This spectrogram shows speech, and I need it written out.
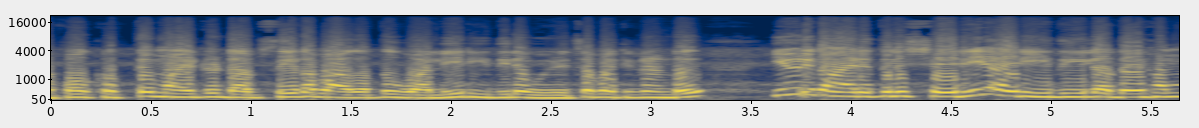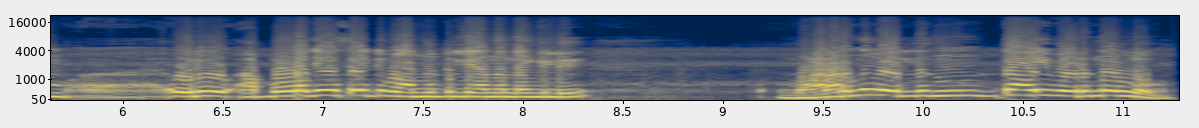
അപ്പോൾ കൃത്യമായിട്ട് ഡബ്സിയുടെ ഭാഗത്ത് വലിയ രീതിയിൽ വീഴ്ച പറ്റിയിട്ടുണ്ട്. ഈ ഒരു കാര്യത്തിൽ ശരിയായ രീതിയിൽ അദ്ദേഹം ഒരു അപ്പോളജൈസ് ആയിട്ട് വന്നിട്ടില്ല എന്നുണ്ടെങ്കിൽ വളർന്നു വലുതായി വരുന്നുള്ളൂ.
